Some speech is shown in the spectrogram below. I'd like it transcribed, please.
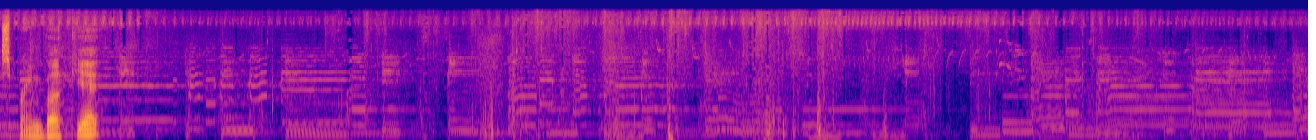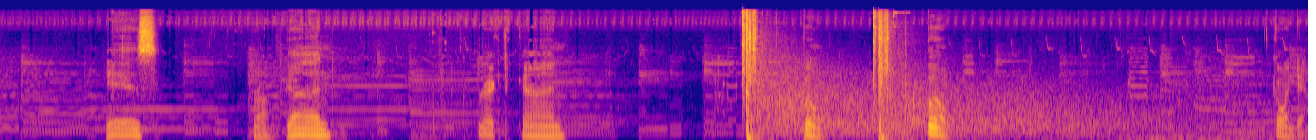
spring buck yet. Is wrong gun. Correct gun. Boom. Boom. Going down.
